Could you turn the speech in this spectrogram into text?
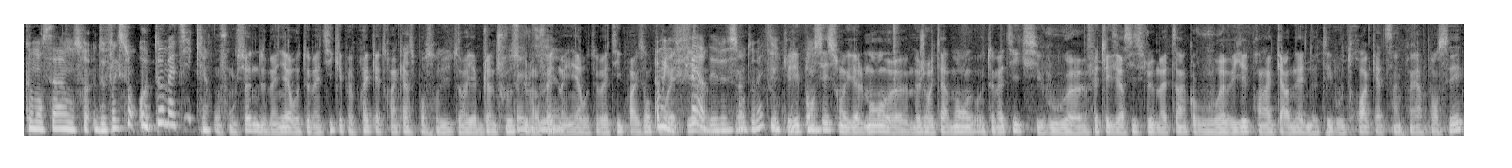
comment ça on se- De façon automatique? On fonctionne de manière automatique à peu près 95% du temps. Il y a plein de choses que l'on fait de manière automatique. Par exemple, Ah oui, faire des façons Ouais. automatiques. Et les pensées sont également euh, majoritairement automatiques. Si vous euh, faites l'exercice le matin, quand vous vous réveillez, de prendre un carnet, de noter vos 3, 4, 5 premières pensées,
